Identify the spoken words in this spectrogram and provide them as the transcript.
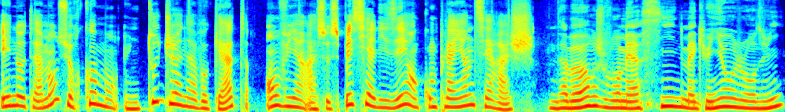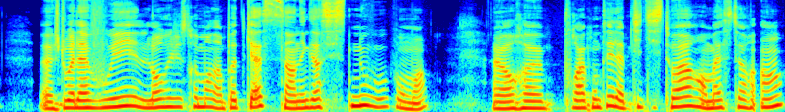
et notamment sur comment une toute jeune avocate en vient à se spécialiser en compliance RH. D'abord, je vous remercie de m'accueillir aujourd'hui. Euh, je dois l'avouer, l'enregistrement d'un podcast, c'est un exercice nouveau pour moi. Alors, euh, pour raconter la petite histoire, en Master 1,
